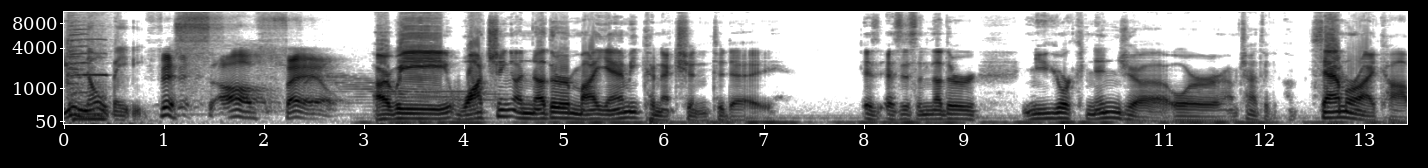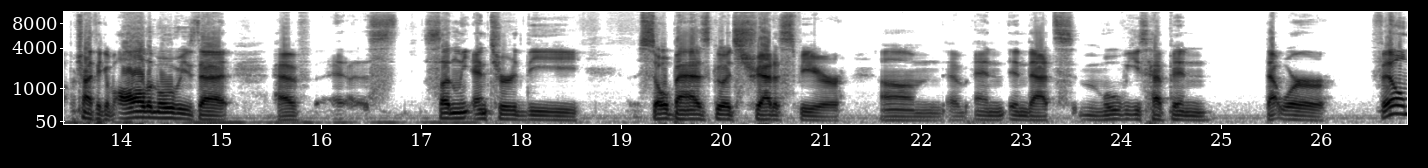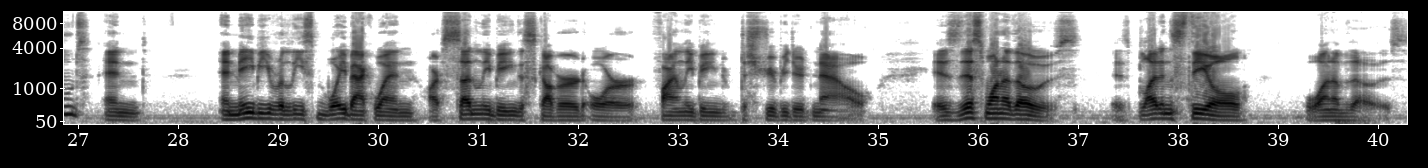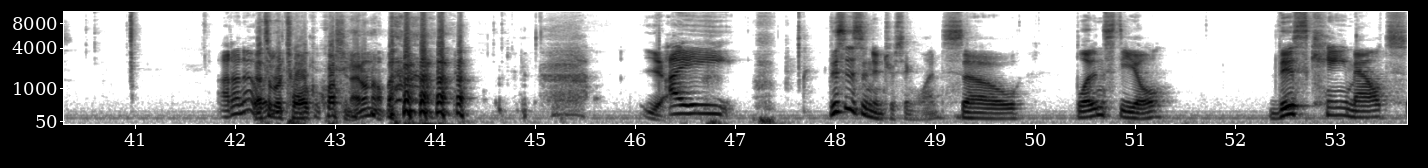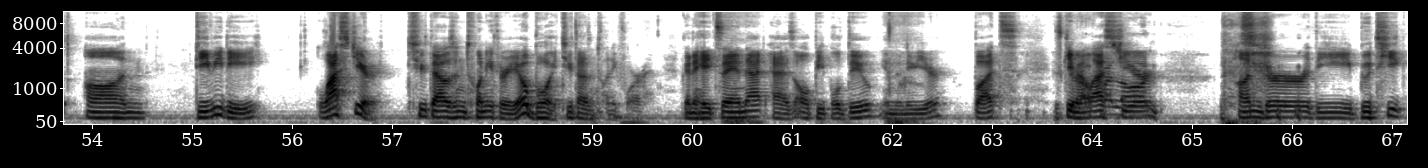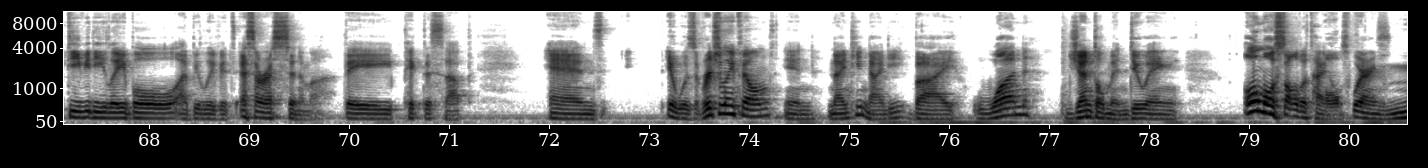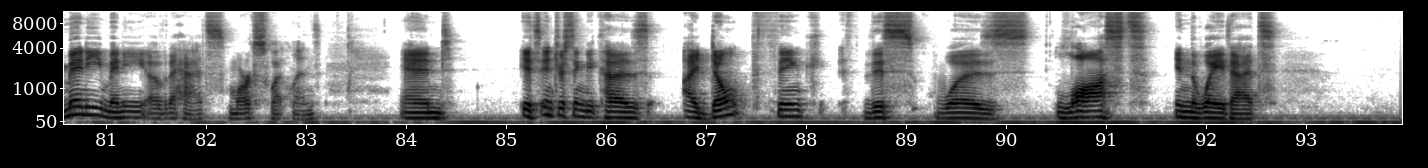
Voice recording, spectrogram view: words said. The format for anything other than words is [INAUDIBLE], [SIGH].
You know, baby. Fists of Fail. Are we watching another Miami connection today? Is is this another New York Ninja or I'm trying to think Samurai Cop? I'm trying to think of all the movies that have uh, suddenly entered the so bad good stratosphere, um, and in that movies have been that were filmed and and maybe released way back when are suddenly being discovered or finally being distributed now. Is this one of those? Is Blood and Steel one of those? I don't know. That's a What you rhetorical question. I don't know. [LAUGHS] yeah. I this is an interesting one. So, Blood and Steel. This came out on DVD last year, 2023. Oh boy, 2024. I'm gonna hate saying that, as all people do in the new year. But this came out last year [LAUGHS] under the boutique DVD label. I believe it's SRS Cinema. They picked this up, and it was originally filmed in 1990 by one gentleman doing almost all the titles, wearing many, many of the hats, Mark Sweatland. And it's interesting because I don't think this was lost in the way that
